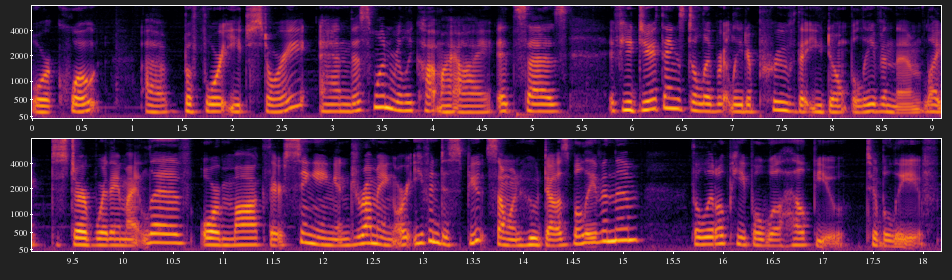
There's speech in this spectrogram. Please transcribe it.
or quote uh, before each story, and this one really caught my eye. It says, if you do things deliberately to prove that you don't believe in them, like disturb where they might live, or mock their singing and drumming, or even dispute someone who does believe in them, the little people will help you to believe.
